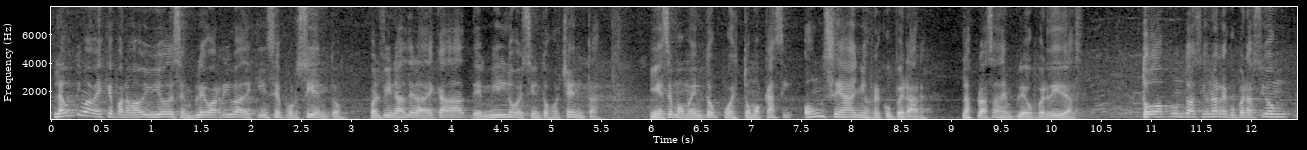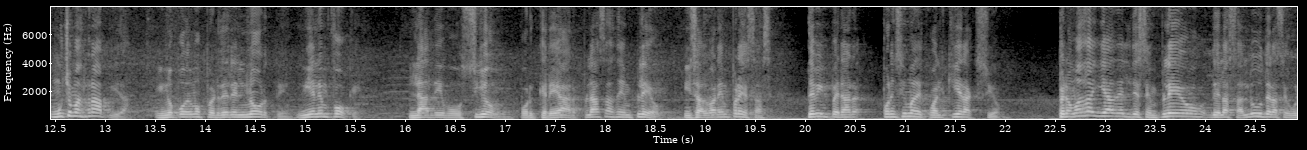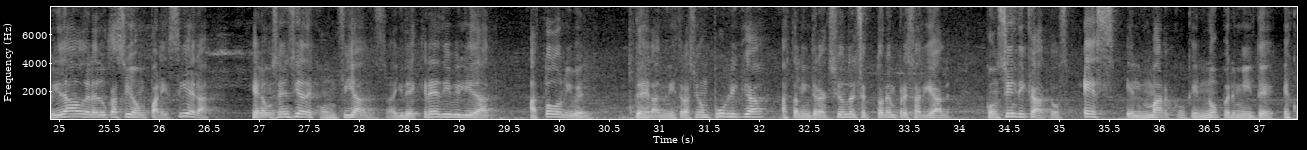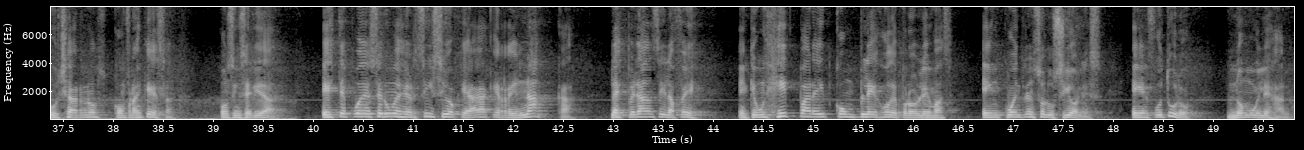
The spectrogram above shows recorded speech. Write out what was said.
La última vez que Panamá vivió desempleo arriba de 15% fue al final de la década de 1980. Y en ese momento pues tomó casi 11 años recuperar las plazas de empleo perdidas. Todo apunta hacia una recuperación mucho más rápida y no podemos perder el norte ni el enfoque. La devoción por crear plazas de empleo y salvar empresas debe imperar por encima de cualquier acción. Pero más allá del desempleo, de la salud, de la seguridad o de la educación, pareciera que la ausencia de confianza y de credibilidad a todo nivel, desde la administración pública hasta la interacción del sector empresarial con sindicatos, es el marco que no permite escucharnos con franqueza, con sinceridad. Este puede ser un ejercicio que haga que renazca la esperanza y la fe en que un hit parade complejo de problemas encuentren soluciones en el futuro no muy lejano.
